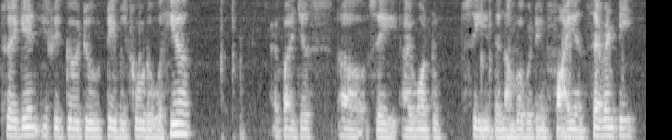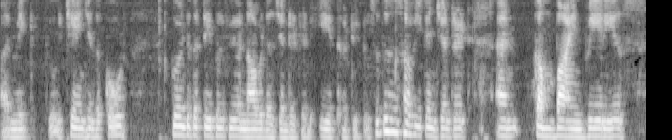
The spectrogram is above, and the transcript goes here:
so again if you go to table code over here if i just uh, say i want to see the number between 5 and 70 i make a change in the code. Go into the table view and now it has generated a32 so this is how you can generate and combine various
